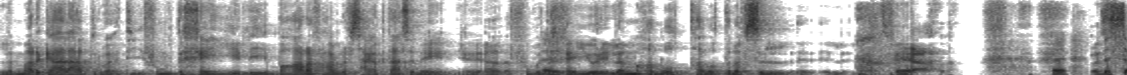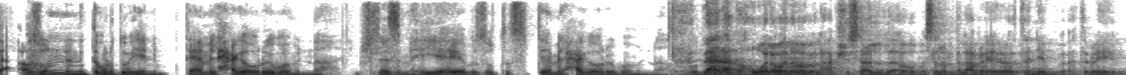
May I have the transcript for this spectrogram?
لما ارجع العب دلوقتي في متخيلي بعرف اعمل نفس الحاجات بتاع زمان يعني في أيوه متخيلي لما هنط هنط نفس ال- ال- الارتفاع آآ بس بس أظن إن أنت برضه يعني بتعمل حاجة قريبة منها، مش لازم هي، هي بالضبط، بس بتعمل حاجة قريبة منها، لا، كده. هو لو أنا ما بالعبش سلة أو مثلًا بالعب أي رياضة تانية بيبقى تمام،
